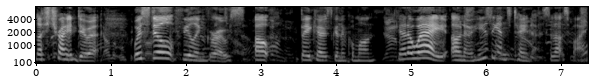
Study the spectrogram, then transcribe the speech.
Let's try and do it. We're still feeling gross. Oh, Baco's gonna come on. Get away! Oh no, he's the entertainer, so that's fine.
